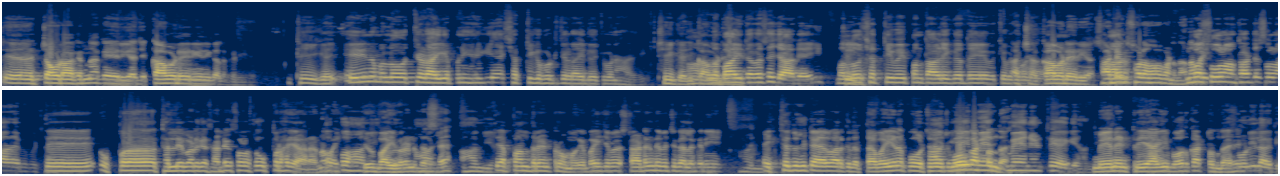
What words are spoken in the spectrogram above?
ਚ- ਚੌੜਾ ਕਿੰਨਾ ਕੁ ਏਰੀਆ ਜੇ ਕਵਰਡ ਏਰੀਆ ਦੀ ਗੱਲ ਕਰੀਏ? ਠੀਕ ਹੈ। ਇਹਦੀ ਨਾ ਮਤਲਬ ਚੜਾਈ ਆਪਣੀ ਹੈਗੀ ਹੈ 36 ਕੁ ਫੁੱਟ ਚੜਾਈ ਦੇ ਵਿੱਚ ਬਣਾਇਆ ਜੀ। ਠੀਕ ਹੈ ਜੀ ਹਾਂ, ਕਵਰਡ ਲੰਬਾਈ ਤਾਂ ਵੈਸੇ ਜ਼ਿਆਦਾ ਹੈ ਜੀ। ਮਤਲਬ ਠੀਕ 36 ਬਾਈ 45 ਕੁ ਦੇ ਵਿੱਚ ਵਿੱਚ ਅੱਛਾ। ਕਵਰਡ ਏਰੀਆ ਸਾਡੇ ਹਾਂ। 16 ਬਣਦਾ ਨਾ ਬਸ ਬਾਈ? 16 16.5 ਦੇ ਵਿੱਚ ਤੇ ਉੱਪਰ ਥੱਲੇ ਵੜ ਕੇ 1650 ਤੋਂ ਉੱਪਰ 1000 ਹੈ ਨਾ ਬਾਈ? ਜਿਵੇਂ ਬਾਈ ਹੋਰਾਂ ਨੇ ਦੱਸਿਆ। ਹਾਂਜੀ ਤੇ ਆਪਾਂ ਅੰਦਰ ਐਂਟਰ ਹੋਵਾਂਗੇ ਬਾਈ। ਜਿਵੇਂ ਸਟਾਰਟਿੰਗ ਦੇ ਵਿੱਚ ਗੱਲ ਕਰੀਏ ਹਾਂਜੀ। ਇੱਥੇ ਤੁਸੀਂ ਟਾਇਲ ਵਰਕ ਦਿੱਤਾ ਬਾਈ ਇਹ ਨਾ ਪੋਰਚ ਦੇ ਵਿੱਚ ਬਹੁਤ ਘੱਟ ਹੁੰਦਾ। ਮੇਨ ਐਂਟਰੀ ਹੈਗੀ ਹਾਂਜੀ। ਮੇਨ ਐਂਟਰੀ ਆ ਗਈ ਬਹੁਤ ਘੱਟ ਹੁੰਦਾ ਇਹ। ਸੋਹਣੀ ਲੱਗਦੀ।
